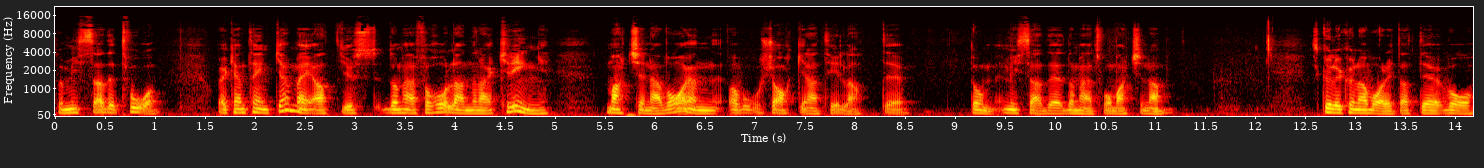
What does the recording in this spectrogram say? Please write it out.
De missade två. Och jag kan tänka mig att just de här förhållandena kring matcherna var en av orsakerna till att eh, de missade de här två matcherna. Skulle kunna varit att det var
